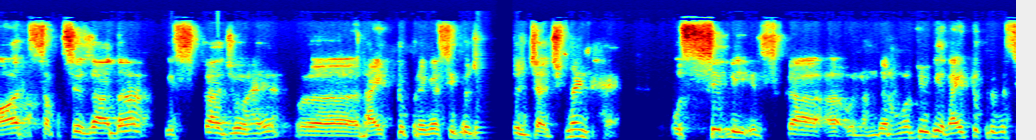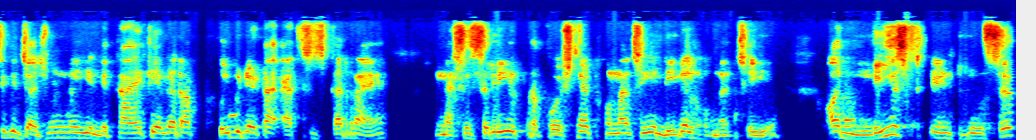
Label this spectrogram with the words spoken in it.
और सबसे ज़्यादा इसका जो है राइट टू प्रिवेसी का जो जजमेंट है, उससे भी इसका उल्लंघन हुआ। क्योंकि राइट टू प्रिवेसी के जजमेंट में ये लिखा है कि अगर आप कोई भी डेटा एक्सेस कर रहे हैं नेसेसरी प्रोपोर्शनेट होना चाहिए लीगल होना चाहिए और least inclusive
